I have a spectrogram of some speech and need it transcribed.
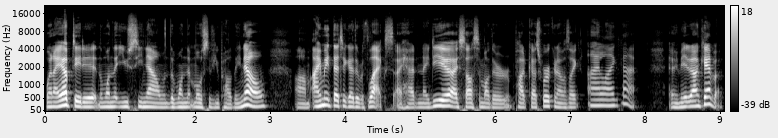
When I updated it, and the one that you see now, the one that most of you probably know, um, I made that together with Lex. I had an idea, I saw some other podcast work, and I was like, I like that, and we made it on Canva.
